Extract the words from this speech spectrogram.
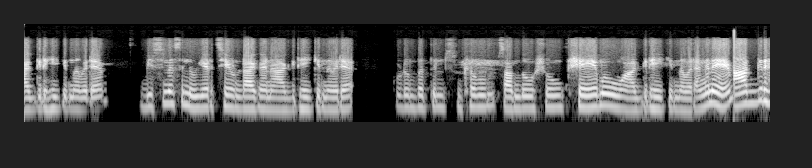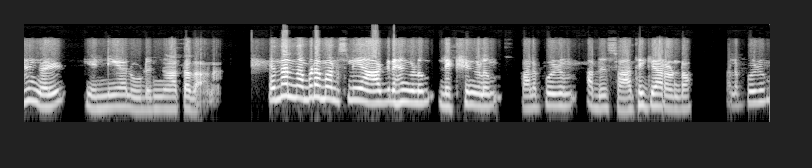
ആഗ്രഹിക്കുന്നവര് ബിസിനസ്സിൽ ഉയർച്ച ഉയർച്ചയുണ്ടാകാൻ ആഗ്രഹിക്കുന്നവര് കുടുംബത്തിൽ സുഖവും സന്തോഷവും ക്ഷേമവും ആഗ്രഹിക്കുന്നവർ അങ്ങനെ ആഗ്രഹങ്ങൾ എണ്ണിയാൽ ഒടുങ്ങാത്തതാണ്. എന്നാൽ നമ്മുടെ മനസ്സിലെ ആഗ്രഹങ്ങളും ലക്ഷ്യങ്ങളും പലപ്പോഴും അത് സാധിക്കാറുണ്ടോ? പലപ്പോഴും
